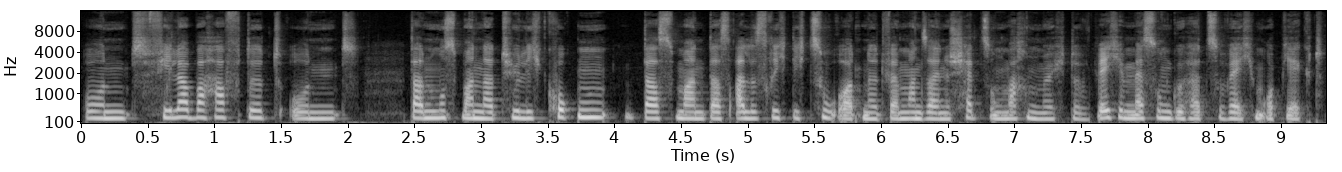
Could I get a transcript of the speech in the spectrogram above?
und fehlerbehaftet und dann muss man natürlich gucken, dass man das alles richtig zuordnet, wenn man seine Schätzung machen möchte. Welche Messung gehört zu welchem Objekt?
